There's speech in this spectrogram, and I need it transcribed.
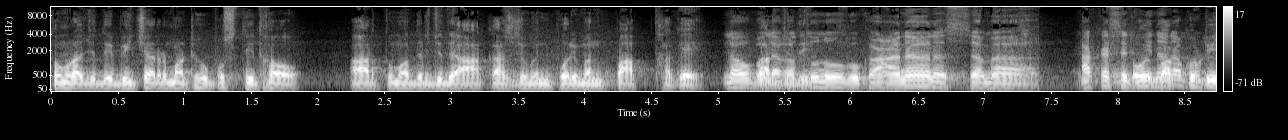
তোমরা যদি বিচারের মাঠে উপস্থিত হও আর তোমাদের যদি আকাশ জমিন পরিমাণ পাপ থাকে ওই বাক্যটি।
